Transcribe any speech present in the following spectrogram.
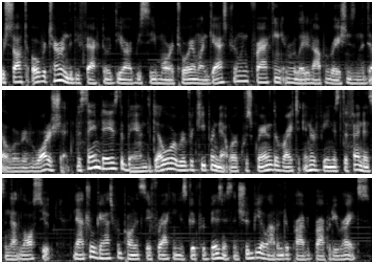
which sought to overturn the de facto DRBC moratorium on gas drilling, fracking, and related operations in the Delaware River watershed. The same day as the ban, the Delaware Riverkeeper Network was granted the right to intervene as defendants in that lawsuit. Natural gas proponents say fracking is good for business and should be allowed under private property rights.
